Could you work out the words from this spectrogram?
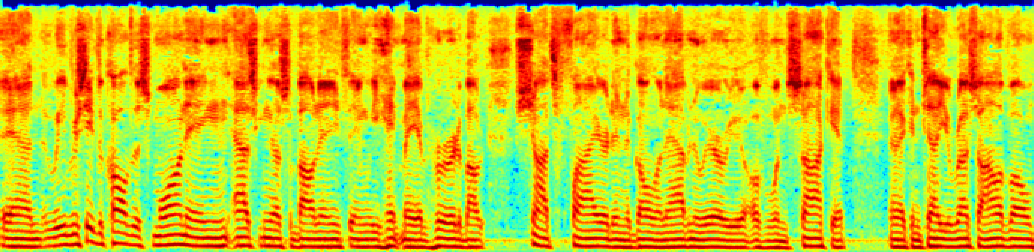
and we received a call this morning asking us about anything we ha- may have heard about shots fired in the Gaulin Avenue area of Woonsocket. And I can tell you, Russ Olivo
